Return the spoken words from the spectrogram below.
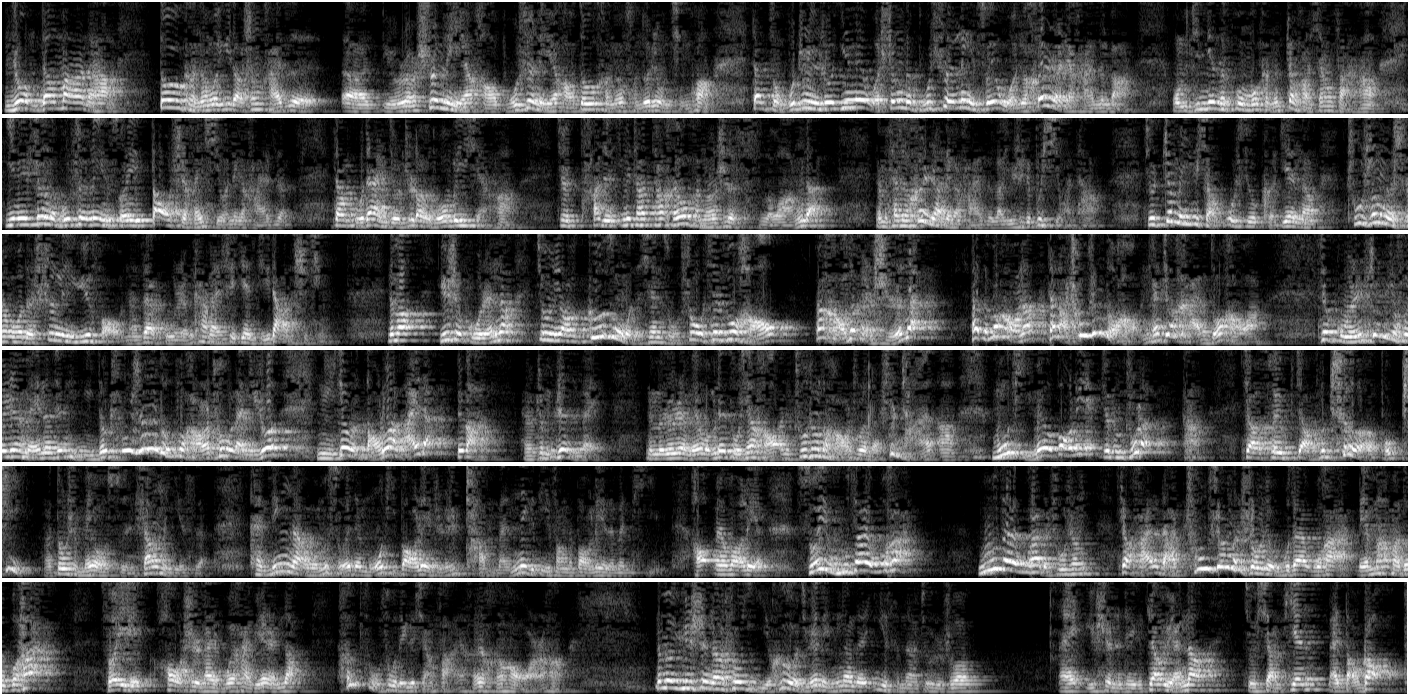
你说我们当妈的哈，都有可能会遇到生孩子，呃，比如说顺利也好，不顺利也好，都有可能很多这种情况。但总不至于说，因为我生的不顺利，所以我就恨上这孩子了吧？我们今天的父母可能正好相反哈，因为生的不顺利，所以倒是很喜欢这个孩子。但古代你就知道有多危险哈。就他，就因为他他很有可能是死亡的，那么他就恨上这个孩子了，于是就不喜欢他。就这么一个小故事就可见呢，出生的时候的顺利与否呢，在古人看来是一件极大的事情。那么，于是古人呢就是要歌颂我的先祖，说我先祖好，他好的很实在。他怎么好呢？他打出生都好。你看这孩子多好啊！这古人甚至会认为呢，就你你都出生都不好好出来，你说你就是捣乱来的，对吧？他就这么认为。那么就认为我们这祖先好，你出生都好好出来的，顺产啊，母体没有爆裂，就这么出来啊，叫所以叫不彻不辟啊，都是没有损伤的意思。肯定呢，我们所谓的母体爆裂指的是产门那个地方的爆裂的问题。好，没有爆裂，所以无灾无害，无灾无害的出生，这孩子打出生的时候就无灾无害，连妈妈都不害，所以后世他也不会害别人的，很朴素的一个想法，很很好玩哈。那么，于是呢，说以鹤绝灵呢的意思呢，就是说，哎，于是呢，这个江源呢就向天来祷告，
